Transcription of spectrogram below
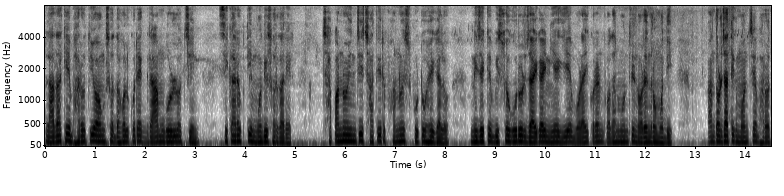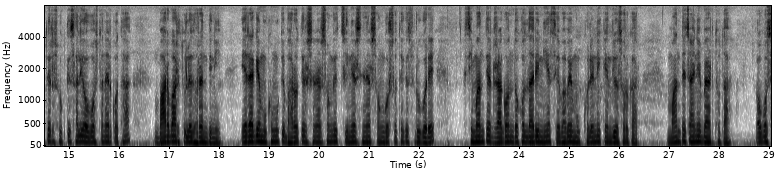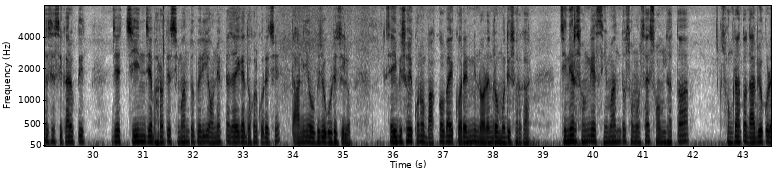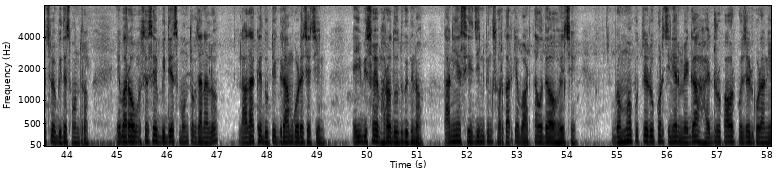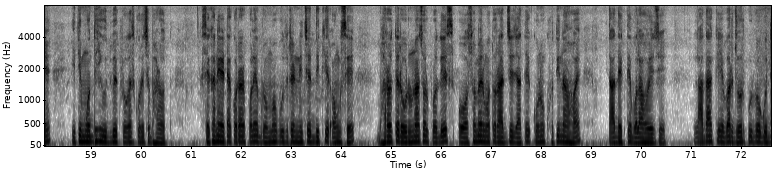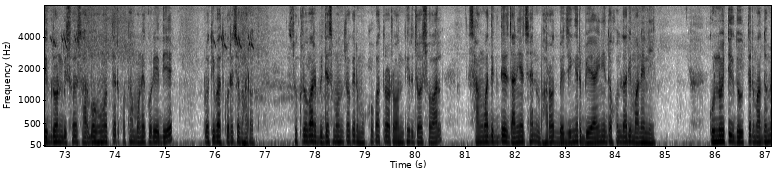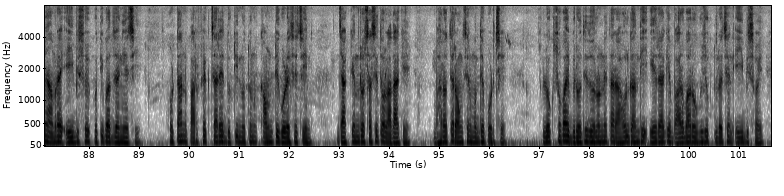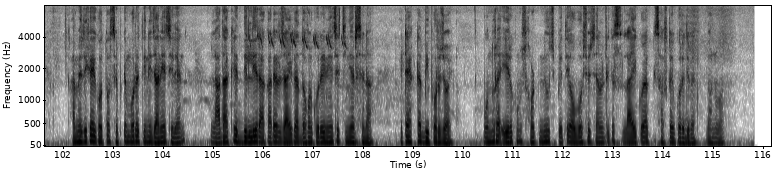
লাদাখে ভারতীয় অংশ দখল করে গ্রাম গড়ল চীন, স্বীকারোক্তি মোদী সরকারের। ছাপান্ন ইঞ্চি ছাতির ফানুস ফুটো হয়ে গেল। নিজেকে বিশ্বগুরুর জায়গায় নিয়ে গিয়ে বড়াই করেন প্রধানমন্ত্রী নরেন্দ্র মোদী। আন্তর্জাতিক মঞ্চে ভারতের শক্তিশালী অবস্থানের কথা বারবার তুলে ধরেন তিনি। এর আগে মুখোমুখি ভারতের সেনার সঙ্গে চীনের সেনার সংঘর্ষ থেকে শুরু করে সীমান্তে ড্রাগন দখলদারি নিয়ে সেভাবে মুখ খোলেনি কেন্দ্রীয় সরকার। মানতে চায়নি ব্যর্থতা। অবশেষে স্বীকারোক্তি যে চীন যে ভারতের সীমান্ত পেরিয়ে অনেকটা জায়গায় দখল করেছে, তা নিয়ে অভিযোগ উঠেছিল। সেই বিষয়ে কোনো বাক্য ব্যয় করেননি নরেন্দ্র মোদী সরকার। চীনের সঙ্গে সীমান্ত সমস্যায় সমঝোতা সংক্রান্ত দাবিও করেছিল বিদেশ মন্ত্রক। এবার অবশেষে বিদেশ মন্ত্রক জানালো, লাদাখে দুটি গ্রাম গড়েছে চীন। এই বিষয়ে ভারত উদ্বিগ্ন। তা নিয়ে শি জিনপিং সরকারকে বার্তাও দেওয়া হয়েছে। ব্রহ্মপুত্রের উপর চীনের মেগা হাইড্রো পাওয়ার প্রজেক্ট গড়া নিয়ে ইতিমধ্যেই উদ্বেগ প্রকাশ করেছে ভারত। সেখানে এটা করার ফলে ব্রহ্মপুত্রের নিচের দিকের অংশে ভারতের অরুণাচল প্রদেশ ও অসমের মতো রাজ্যে যাতে কোনো ক্ষতি না হয়, তা দেখতে বলা হয়েছে। লাদাখে এবার জোরপূর্বক অধিগ্রহণ বিষয়ে সার্বভৌমত্বের কথা মনে করিয়ে দিয়ে প্রতিবাদ করেছে ভারত। শুক্রবার বিদেশ মন্ত্রকের মুখপাত্র রণধীর জয়সওয়াল সাংবাদিকদের জানিয়েছেন, ভারত বেজিংয়ের বেআইনি দখলদারি মানেনি। কূটনৈতিক দৌত্যের মাধ্যমে আমরা এই বিষয়ে প্রতিবাদ জানিয়েছি। হোটান পারফেকচারে দুটি নতুন কাউন্টি গড়েছে চীন, যা কেন্দ্রশাসিত লাদাখে, ভারতের অংশের মধ্যে পড়ছে। লোকসভায় বিরোধী দলনেতা রাহুল গান্ধী এর আগে বারবার অভিযোগ তুলেছেন এই বিষয়ে। আমেরিকায় গত সেপ্টেম্বরে তিনি জানিয়েছিলেন, লাদাখে দিল্লির আকারের জায়গা দখল করে নিয়েছে চীনের সেনা। এটা একটা বিপর্যয়। বন্ধুরা, এরকম শর্ট নিউজ পেতে অবশ্যই চ্যানেলটিকে লাইক ও একটি সাবস্ক্রাইব করে দেবেন। ধন্যবাদ।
